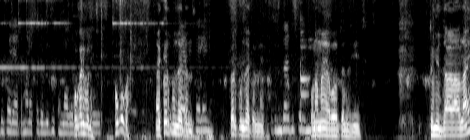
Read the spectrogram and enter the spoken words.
दुपारी आता मला सगळं कोणी? फोकू का? नाही करपून दिसायला येईल. करपून नाही तिकडून जाळ दिसायला पुन्हा माया भाऊ त्यांना यायचं तुम्ही जाळ लावलाय?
